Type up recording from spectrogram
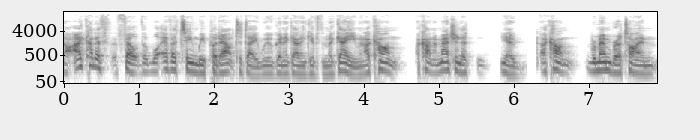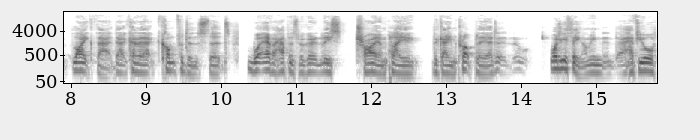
now. I kind of felt that whatever team we put out today, we were going to go and give them a game. And I can't, I can't imagine a, you know, I can't remember a time like that, that kind of that confidence that whatever happens, we're going to at least try and play the game properly. what do you think? I mean, have your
